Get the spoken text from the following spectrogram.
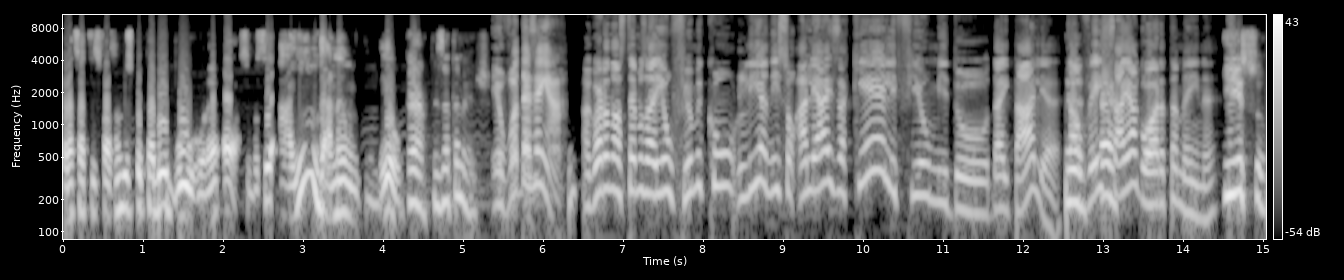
para satisfação do espectador burro, né? Ó, se você ainda não entendeu, É, exatamente. Eu vou desenhar. Agora nós temos aí um filme com Liam Neeson. Aliás, aquele filme do da Itália, É, talvez é. saia agora também, né? Isso,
